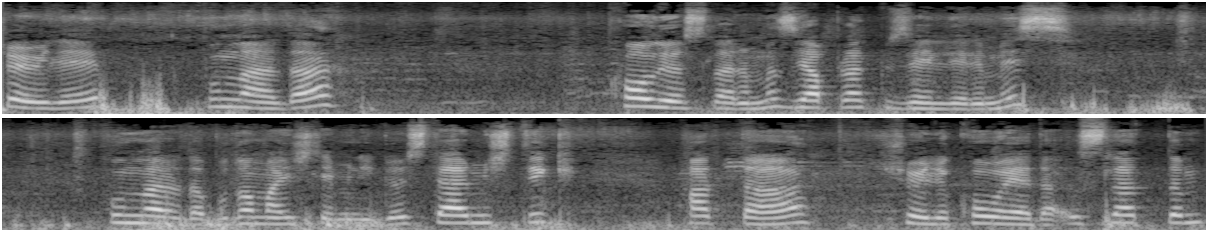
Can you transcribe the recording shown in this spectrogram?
Şöyle bunlar da kolyoslarımız, yaprak güzellerimiz. Bunları da budama işlemini göstermiştik. Hatta şöyle kovaya da ıslattım.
